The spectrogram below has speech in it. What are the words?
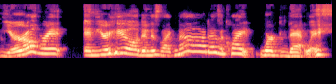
you're over it and you're healed. And it's like, no, nah, it doesn't quite work that way.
